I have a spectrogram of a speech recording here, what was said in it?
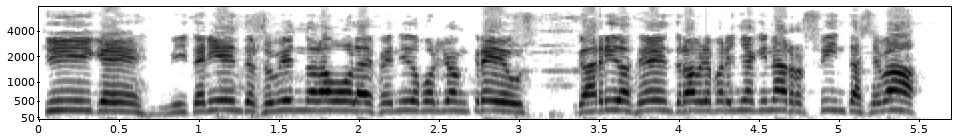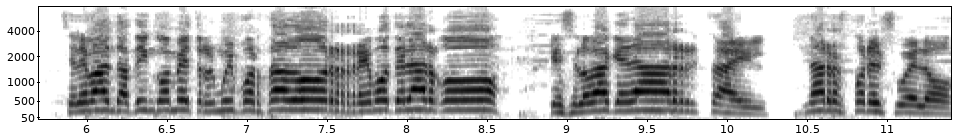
Quique, mi teniente, subiendo la bola, defendido por Joan Creus. Garrido hacia adentro, abre para Iñaki Narros, finta, se va. Se levanta a 5 metros, muy forzado, rebote largo, que se lo va a quedar Child. Narros por el suelo.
